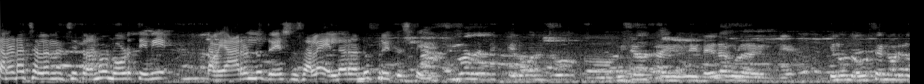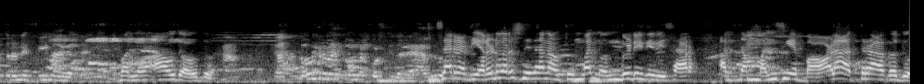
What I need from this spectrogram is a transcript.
ಕನ್ನಡ ಚಲನಚಿತ್ರನೂ ನೋಡ್ತೀವಿ. ನಾವು ಯಾರನ್ನೂ ದ್ವೇಷಿಸಲ್ಲ ಎಲ್ಲರನ್ನೂ ಪ್ರೀತಿಸ್ತೀವಿ. ಸಿನಿಮಾದಲ್ಲಿ ಕೆಲವೊಂದು ವಿಜುವಲ್ಸ್ ಆಗಿರ್ಲಿ ಡೈಲಾಗ್ಗಳು ಆಗಿರ್ಲಿ ಕೆಲವೊಂದು ಔಟ್ಸೈಡ್ ನೋಡಿರೋ ತರನೇ ಫೀಲ್ ಆಗುತ್ತೆ. ಹೌದು ಹೌದು. ಸರ್ ಅದು ಎರಡು ವರ್ಷದಿಂದ ನಾವು ತುಂಬಾ ನೊಂದ್ಬಿಟ್ಟಿದ್ದೀವಿ ಸರ್. ಅದು ನಮ್ಮ ಮನಸ್ಸಿಗೆ ಭಾಳ ಹತ್ರ ಆಗೋದು.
